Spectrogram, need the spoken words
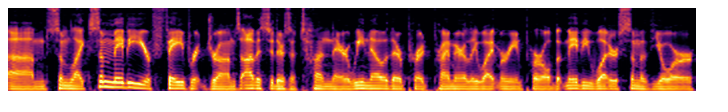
Um, some like some maybe your favorite drums. Obviously, there's a ton there. We know they're pr- primarily white marine pearl, but maybe what are some of your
